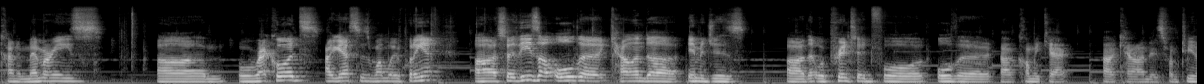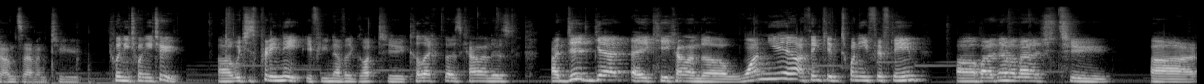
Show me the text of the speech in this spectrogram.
kind of memories um, or records, I guess is one way of putting it. Uh, so these are all the calendar images uh, that were printed for all the uh, Comiket uh, calendars from 2007 to 2022 uh, which is pretty neat if you never got to collect those calendars. I did get a key calendar one year, I think in 2015, uh, but I never managed to uh,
